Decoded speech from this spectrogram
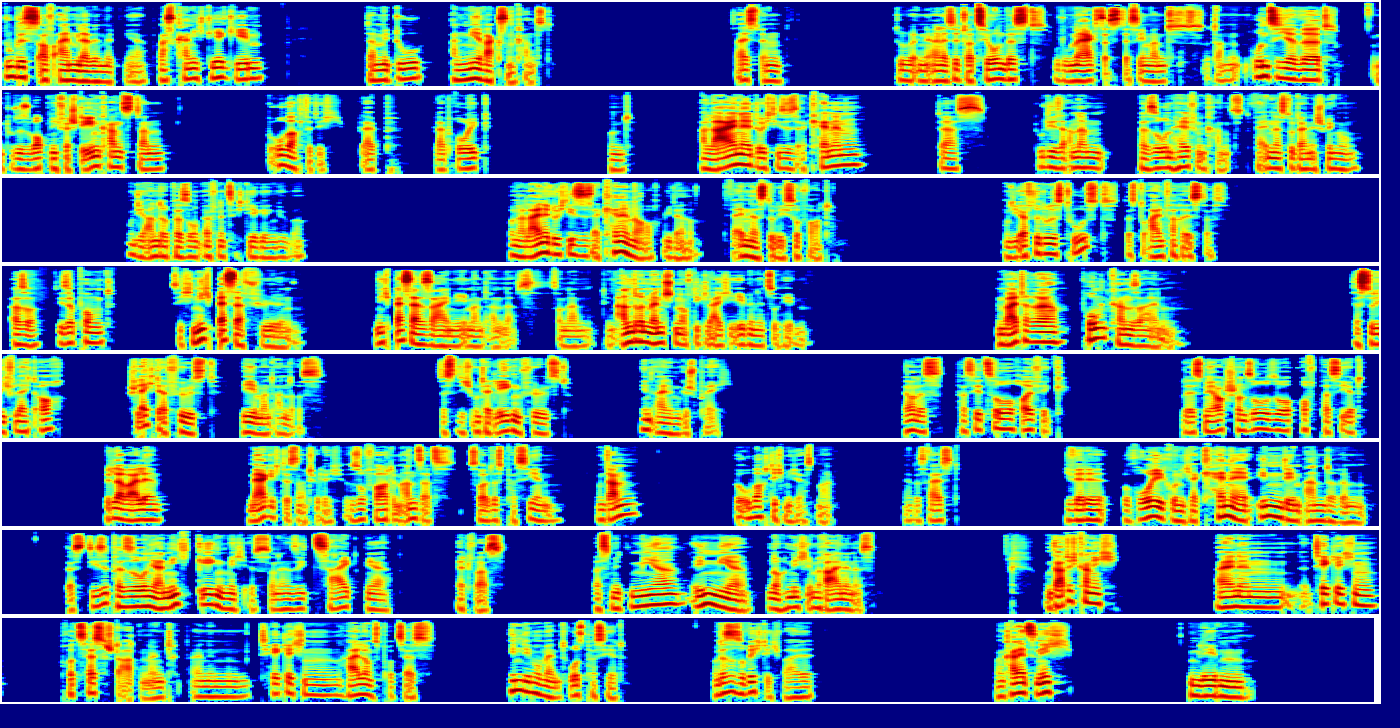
Du bist auf einem Level mit mir. Was kann ich dir geben, damit du an mir wachsen kannst? Das heißt, wenn du in einer Situation bist, wo du merkst, dass, dass jemand dann unsicher wird und du das überhaupt nicht verstehen kannst, dann beobachte dich, bleib, bleib ruhig und alleine durch dieses Erkennen, dass du dieser anderen Person helfen kannst, veränderst du deine Schwingung. Und die andere Person öffnet sich dir gegenüber. Und alleine durch dieses Erkennen auch wieder veränderst du dich sofort. Und je öfter du das tust, desto einfacher ist das. Also dieser Punkt, sich nicht besser fühlen, nicht besser sein wie jemand anders, sondern den anderen Menschen auf die gleiche Ebene zu heben. Ein weiterer Punkt kann sein, dass du dich vielleicht auch schlechter fühlst wie jemand anderes, dass du dich unterlegen fühlst in einem Gespräch. Ja, und das passiert so häufig. Oder ist mir auch schon so, so oft passiert. Mittlerweile merke ich das natürlich. Sofort im Ansatz soll das passieren. Und dann beobachte ich mich erstmal. Ja, das heißt, ich werde ruhig und ich erkenne in dem anderen, dass diese Person ja nicht gegen mich ist, sondern sie zeigt mir etwas, was mit mir, in mir noch nicht im Reinen ist. Und dadurch kann ich einen täglichen Prozess starten, einen, einen täglichen Heilungsprozess in dem Moment, wo es passiert. Und das ist so wichtig, weil man kann jetzt nicht im Leben,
